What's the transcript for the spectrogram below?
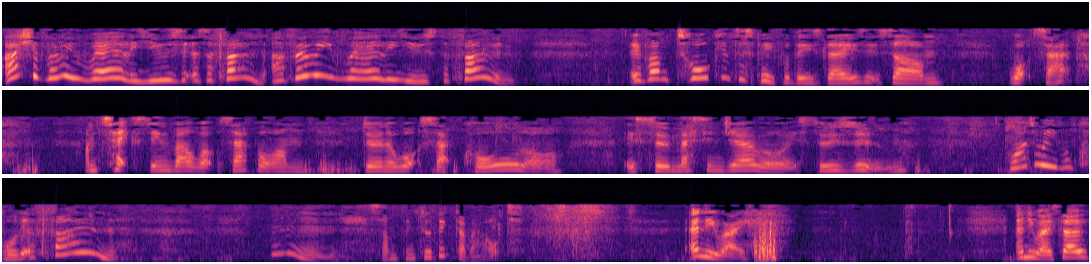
I actually very rarely use it as a phone. I very rarely use the phone. If I'm talking to people these days, it's um, WhatsApp. I'm texting via WhatsApp or I'm doing a WhatsApp call or it's through Messenger or it's through Zoom. Why do we even call it a phone? Hmm, something to think about. Anyway. Anyway, so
